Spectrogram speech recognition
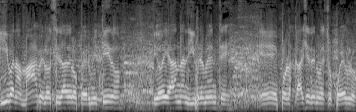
iban a más velocidad de lo permitido y hoy andan libremente eh, por las calles de nuestro pueblo,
